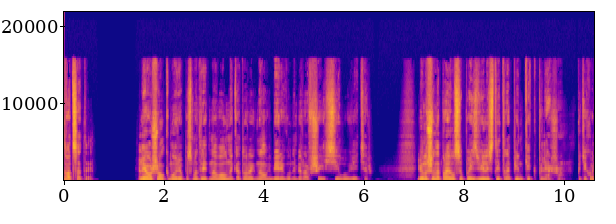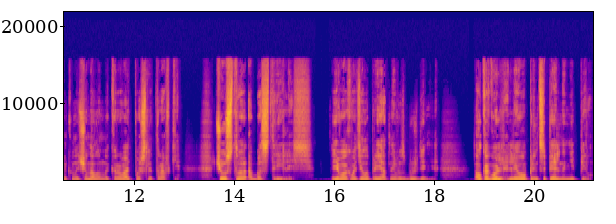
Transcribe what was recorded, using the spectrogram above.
Двадцатое. Лео шел к морю посмотреть на волны, которые гнал к берегу набиравший силу ветер. Юноша направился по извилистой тропинке к пляжу. Потихоньку начинало накрывать после травки. Чувства обострились. Его охватило приятное возбуждение. Алкоголь Лео принципиально не пил.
